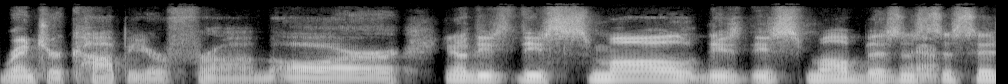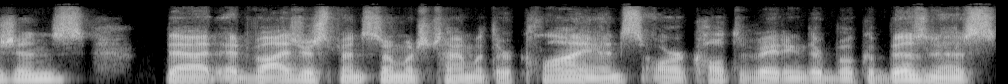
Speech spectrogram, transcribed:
rent your copier from or you know these these small these these small business yeah. decisions that advisors spend so much time with their clients or cultivating their book of business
